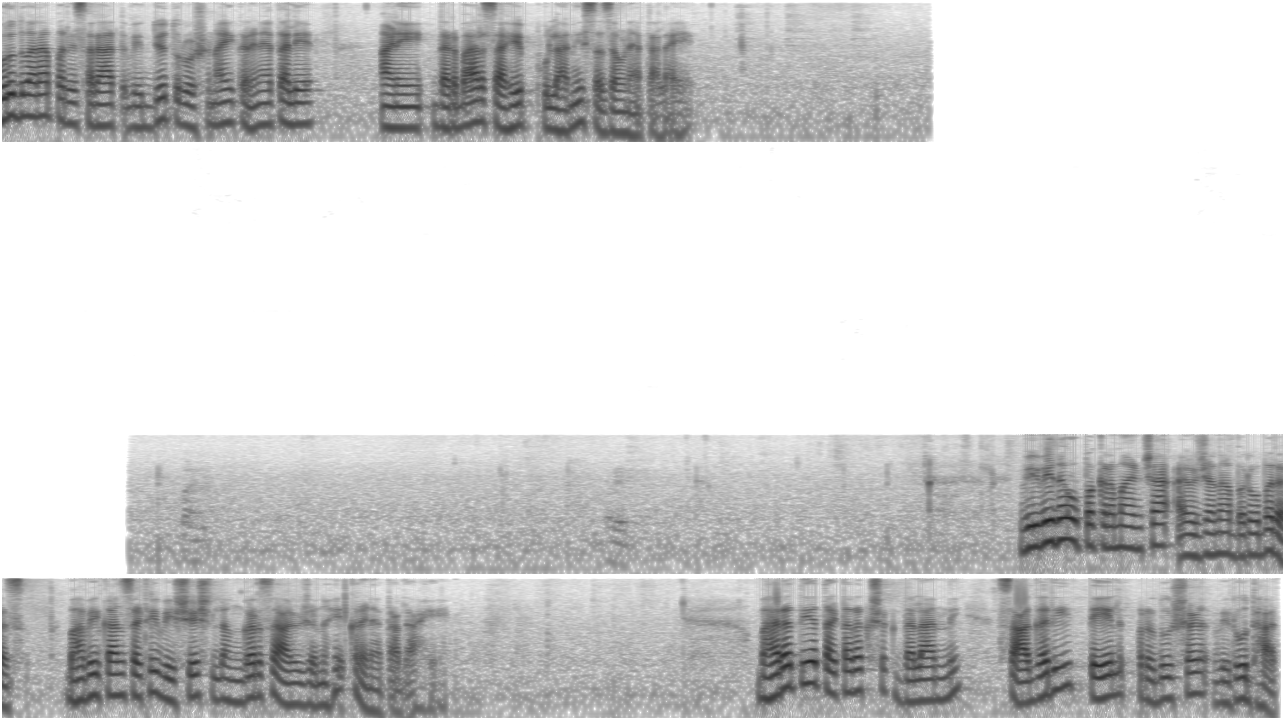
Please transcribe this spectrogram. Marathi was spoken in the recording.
गुरुद्वारा परिसरात विद्युत रोषणाई करण्यात आली आहे आणि दरबार साहेब फुलांनी सजवण्यात आला आहे. विविध उपक्रमांच्या आयोजनाबरोबरच भाविकांसाठी विशेष लंगरचं आयोजनही करण्यात आलं आहे. भारतीय तटरक्षक दलांनी सागरी तेल प्रदूषण विरोधात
